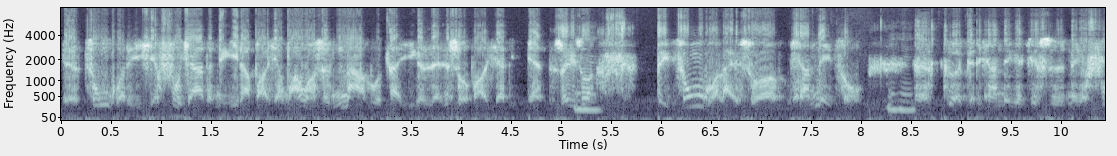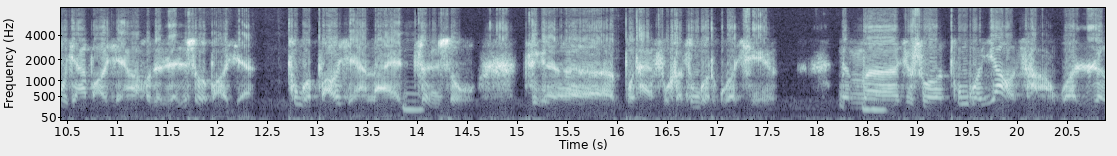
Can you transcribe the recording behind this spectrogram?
呃中国的一些附加的那个医疗保险，往往是纳入在一个人寿保险里面的，所以说。对中国来说，像那种呃个别的，像那个就是那个附加保险啊，或者人寿保险，通过保险来赠送，这个不太符合中国的国情。那么就说通过药厂，我认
